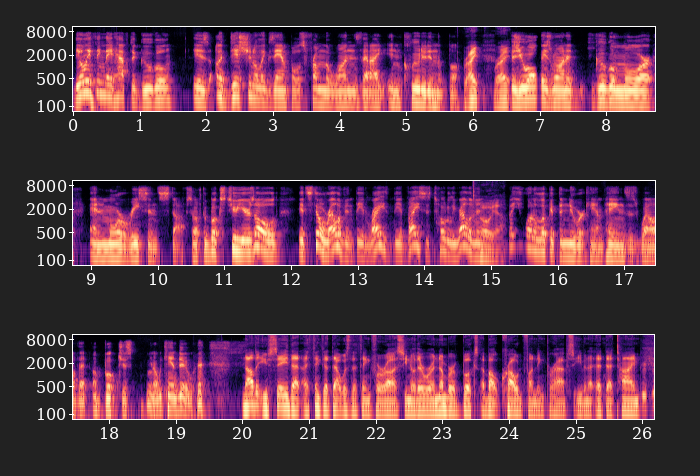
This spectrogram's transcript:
The only thing they'd have to Google is additional examples from the ones that I included in the book Right. Right. because you always want to Google more and more recent stuff. So if the book's two years old, it's still relevant. The advice, the advice is totally relevant. Oh yeah. But you want to look at the newer campaigns as well that a book just, you know, we can't do. Now that you say that, I think that that was the thing for us. You know, there were a number of books about crowdfunding, perhaps even at, at that time, mm-hmm.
